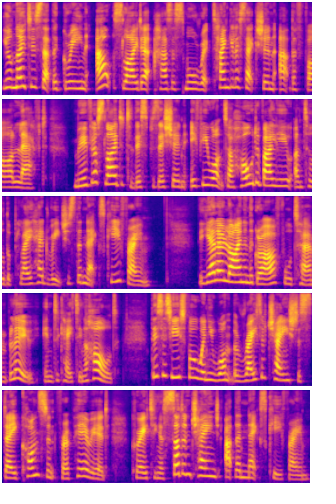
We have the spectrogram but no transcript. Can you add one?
You'll notice that the green out slider has a small rectangular section at the far left. Move your slider to this position if you want to hold a value until the playhead reaches the next keyframe. The yellow line in the graph will turn blue, indicating a hold. This is useful when you want the rate of change to stay constant for a period, creating a sudden change at the next keyframe.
